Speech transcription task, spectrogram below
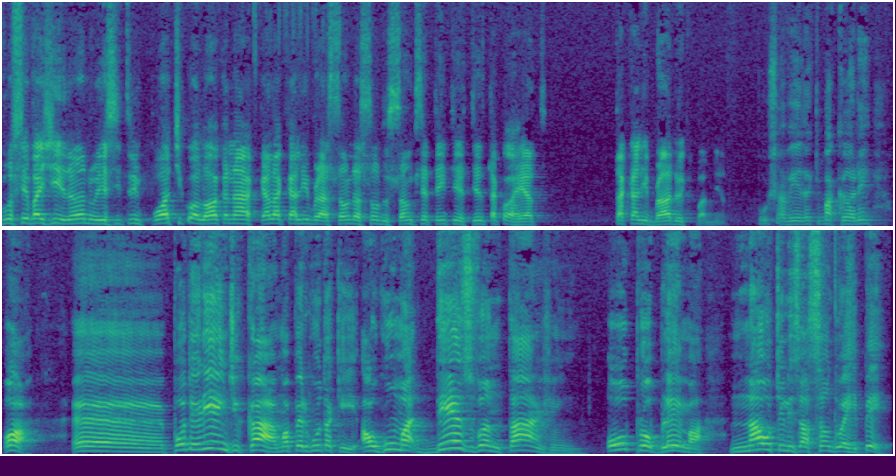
você vai girando esse trimpote e coloca naquela calibração da solução que você tem certeza que está correto. Está calibrado o equipamento. Puxa vida, que bacana, hein? Ó, é, poderia indicar, uma pergunta aqui, alguma desvantagem ou problema na utilização do RP?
